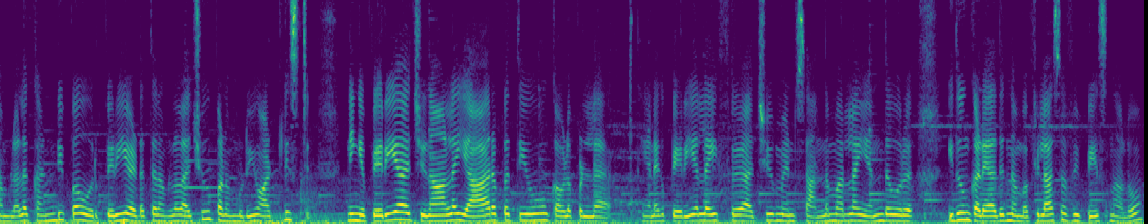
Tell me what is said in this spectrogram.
நம்மளால் கண்டிப்பாக ஒரு பெரிய இடத்த நம்மளால் அச்சீவ் பண்ண முடியும். அட்லீஸ்ட் நீங்கள் பெரியாச்சு நான்லாம் யாரை பற்றியும் கவலைப்படல. எனக்கு பெரிய லைஃபு அச்சீவ்மெண்ட்ஸ் அந்த மாதிரிலாம் எந்த ஒரு இதுவும் கிடையாது நம்ம ஃபிலாசபி பேசினாலும்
